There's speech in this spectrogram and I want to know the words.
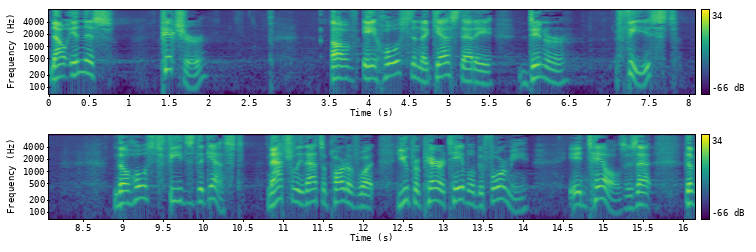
Now, in this picture of a host and a guest at a dinner feast, the host feeds the guest. Naturally, that's a part of what you prepare a table before me entails, is that the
